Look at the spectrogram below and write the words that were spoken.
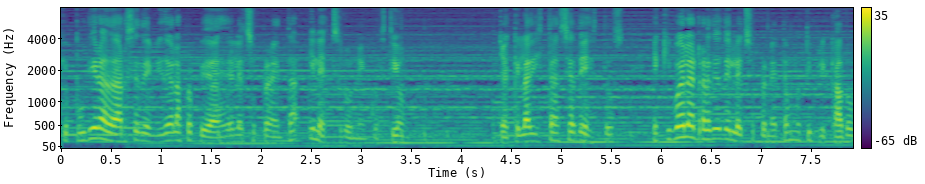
que pudiera darse debido a las propiedades del exoplaneta y la exoluna en cuestión, ya que la distancia de estos equivale al radio del exoplaneta multiplicado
